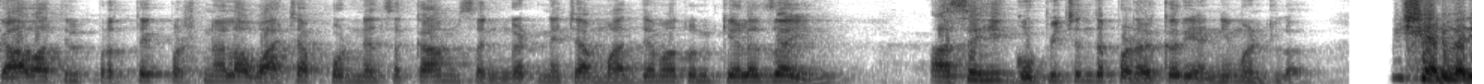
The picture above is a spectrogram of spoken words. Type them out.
गावातील प्रत्येक प्रश्नाला वाचा फोडण्याचं काम संघटनेच्या माध्यमातून केलं जाईल असंही गोपीचंद पडळकर यांनी म्हटलं. शर्वरी.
